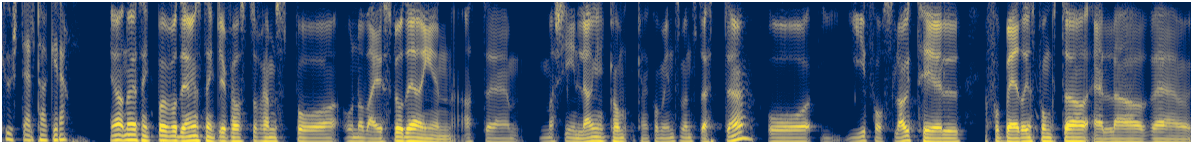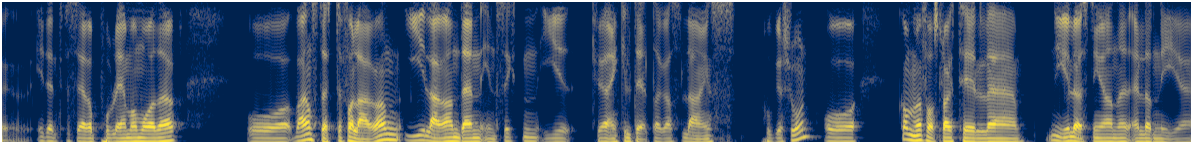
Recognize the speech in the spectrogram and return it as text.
kursdeltakere? Ja, Når jeg tenker på vurdering, så tenker jeg først og fremst på underveisvurderingen. At eh, maskinlæring kan, kan komme inn som en støtte og gi forslag til forbedringspunkter eller eh, identifisere problemområder. Og være en støtte for læreren. Gi læreren den innsikten i hver enkelt deltakers læringsprogresjon. Og komme med forslag til eh, nye løsninger eller nye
